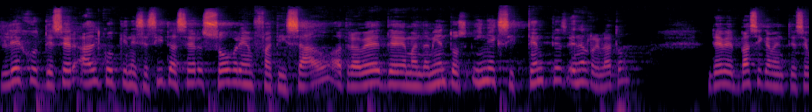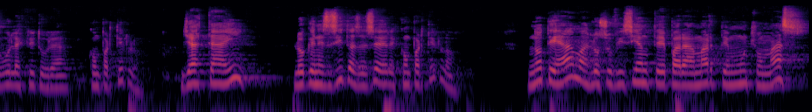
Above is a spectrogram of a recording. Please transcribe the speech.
lejos de ser algo que necesita ser sobreenfatizado a través de mandamientos inexistentes en el relato, debes básicamente, según la escritura, compartirlo. Ya está ahí. Lo que necesitas hacer es compartirlo. No te amas lo suficiente para amarte mucho más.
